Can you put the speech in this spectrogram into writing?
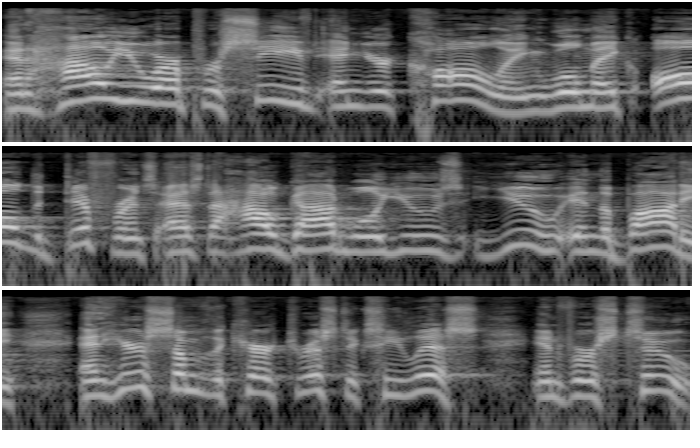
and how you are perceived and your calling will make all the difference as to how God will use you in the body. And here's some of the characteristics he lists in verse 2.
